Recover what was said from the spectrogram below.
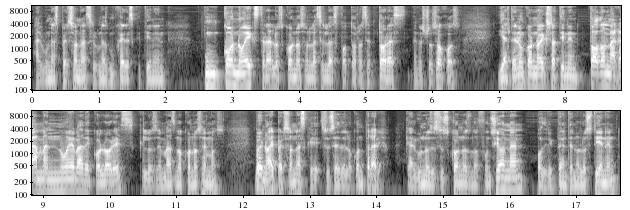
algunas personas, algunas mujeres que tienen un cono extra, los conos son las células fotorreceptoras de nuestros ojos, y al tener un cono extra tienen toda una gama nueva de colores que los demás no conocemos. Bueno, hay personas que sucede lo contrario, que algunos de sus conos no funcionan o directamente no los tienen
